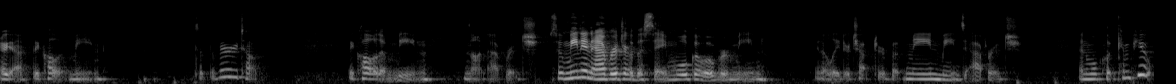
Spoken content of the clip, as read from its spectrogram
Oh yeah, they call it mean. It's at the very top. They call it a mean, not average. So mean and average are the same. We'll go over mean in a later chapter, but mean means average. And we'll click compute.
